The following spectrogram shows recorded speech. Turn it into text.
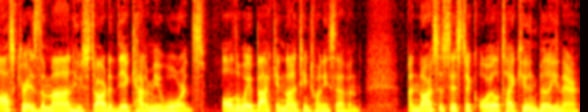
Oscar is the man who started the Academy Awards, all the way back in 1927. A narcissistic oil tycoon billionaire,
